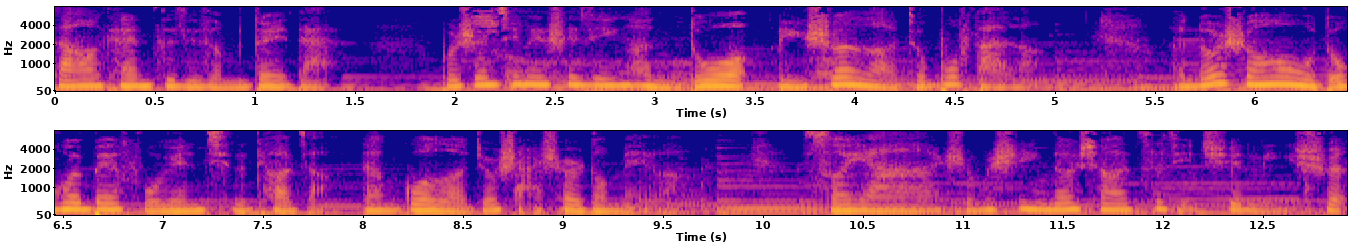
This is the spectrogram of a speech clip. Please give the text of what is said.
但要看自己怎么对待。不顺心的事情很多，理顺了就不烦了。很多时候我都会被服务员气得跳脚，但过了就啥事儿都没了。所以啊，什么事情都需要自己去理顺。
